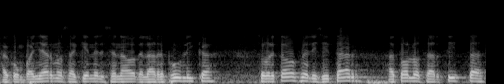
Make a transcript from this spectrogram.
acompañarnos aquí en el Senado de la República, sobre todo felicitar a todos los artistas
